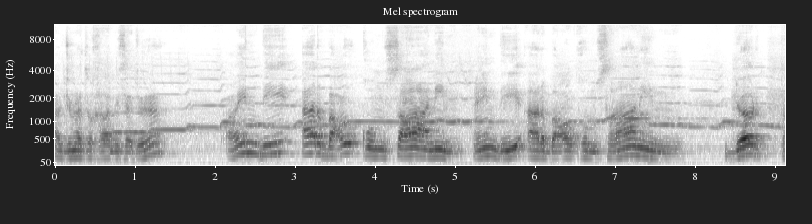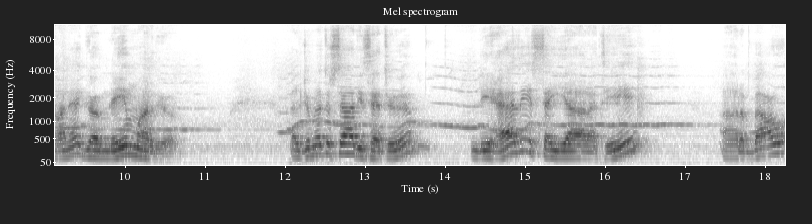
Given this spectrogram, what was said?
el cümletu hamisetü, indi erba'u kumsanin, indi erba'u kumsanin, dört tane gömleğim var diyor. El cümletü sadisetü, لهذه السيارة أربعة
